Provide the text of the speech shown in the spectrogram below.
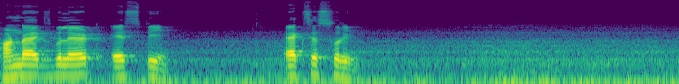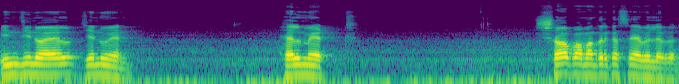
Honda X Blade SP accessory. Engine oil genuine helmet. সব আমাদের কাছে অ্যাভেলেবেল।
